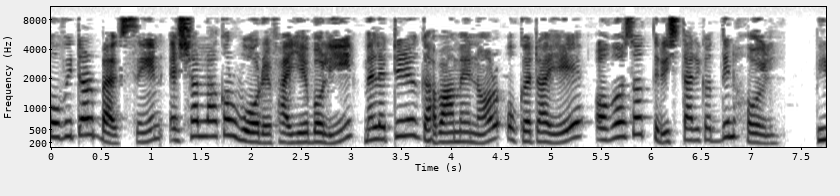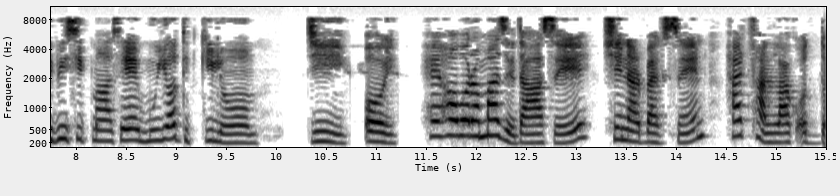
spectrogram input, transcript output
কভিডৰ ভেকচিন এচল্লাকৰ ৱৰে ফাইয়ে বুলি মিলিটেৰী গভাৰ্মেণ্টৰ অকেটায়ে অগষ্ট ত্ৰিশ তাৰিখৰ দিন হল ভি ভি চিত মাছে মূয় ধিকি লম জি ঐ সেই খবৰৰ মাজে দা আছে চীনৰ ভেকচিন ষাঠ ফান লাখ অদ্দ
